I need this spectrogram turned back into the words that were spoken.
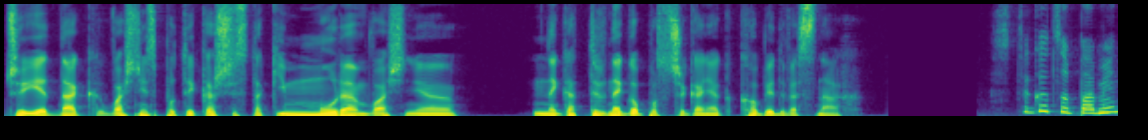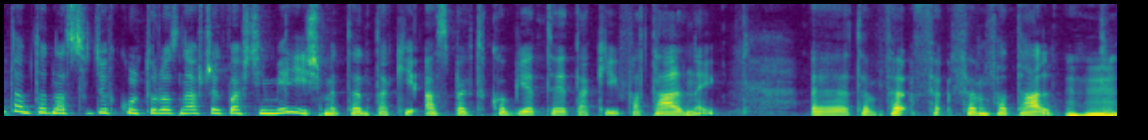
czy jednak właśnie spotykasz się z takim murem właśnie negatywnego postrzegania kobiet we snach? Z tego co pamiętam, to na studiach kulturoznawczych właśnie mieliśmy ten taki aspekt kobiety takiej fatalnej, e, ten fe, fe, femme fatale. Mhm.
